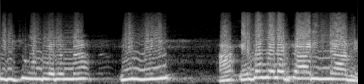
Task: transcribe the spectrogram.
പിടിച്ചുകൊണ്ടുവരുന്ന ഈ മീൻ ഇടനിലക്കാരില്ലാതെ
